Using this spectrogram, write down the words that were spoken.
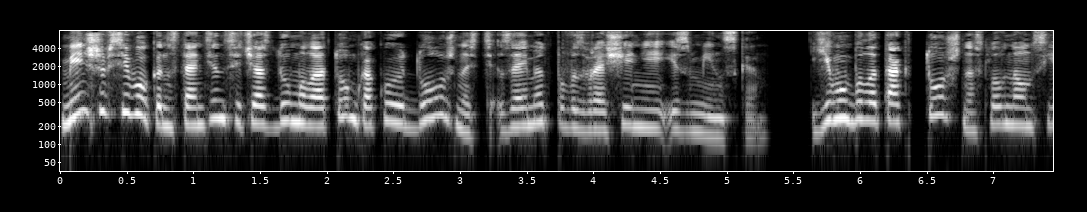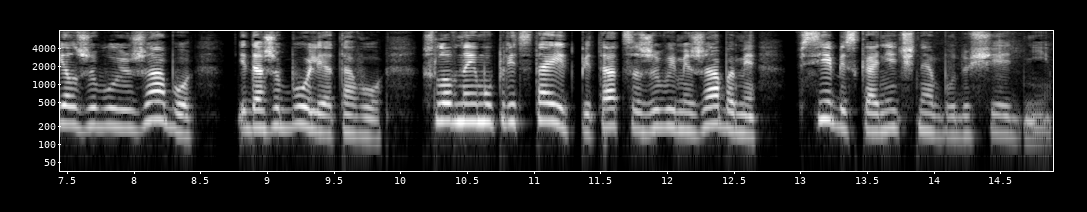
Меньше всего Константин сейчас думал о том, какую должность займет по возвращении из Минска. Ему было так тошно, словно он съел живую жабу, и даже более того, словно ему предстоит питаться живыми жабами все бесконечные будущие дни.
